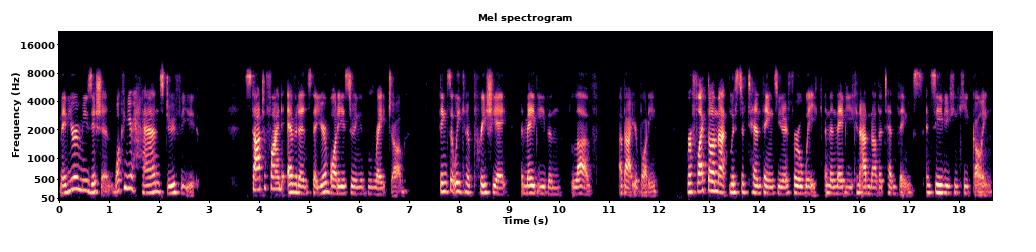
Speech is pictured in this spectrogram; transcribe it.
Maybe you're a musician. What can your hands do for you? Start to find evidence that your body is doing a great job. Things that we can appreciate and maybe even love about your body. Reflect on that list of 10 things, you know, for a week, and then maybe you can add another 10 things and see if you can keep going.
